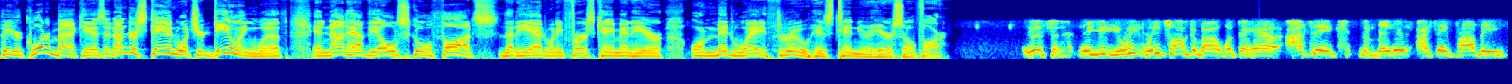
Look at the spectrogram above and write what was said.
who your quarterback is, and understand what you're dealing with, and not have the old school thoughts that he had when he first came in here or midway through his tenure here so far. Listen, you, you, we we talk about what they have. I think the biggest, I think probably,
